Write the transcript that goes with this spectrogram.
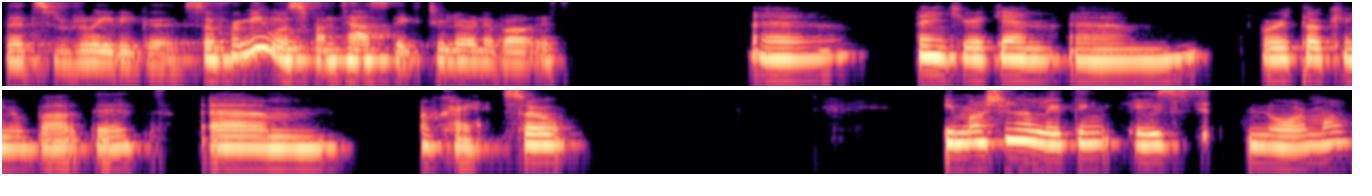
that's really good. So for me it was fantastic to learn about it. Uh, thank you again um, for talking about it. Um, okay. So Emotional eating is normal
